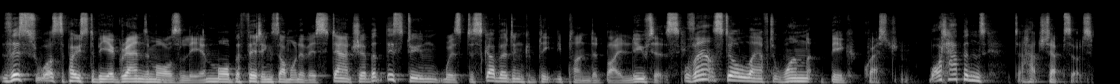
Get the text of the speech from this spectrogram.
This was supposed to be a grander mausoleum, more befitting someone of his stature, but this tomb was discovered and completely plundered by looters. That still left one big question. What happened to Hatshepsut?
